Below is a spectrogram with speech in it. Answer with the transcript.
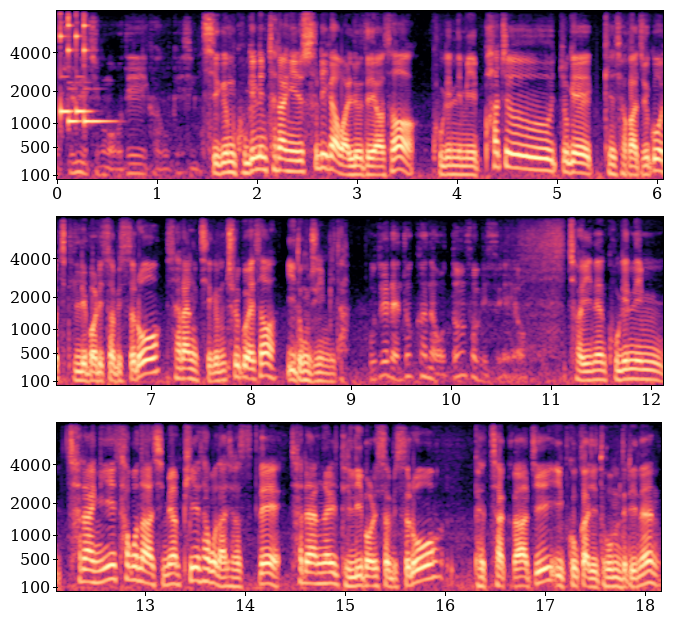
주인님 지금 어디 가고 계신 거예요? 지금 고객님 차량이 수리가 완료되어서 고객님이 파주 쪽에 계셔가지고 딜리버리 서비스로 차량 지금 출고해서 이동 중입니다. 모두의 렌터카는 어떤 서비스예요? 저희는 고객님 차량이 사고 나시면 피해 사고 나셨을 때 차량을 딜리버리 서비스로 배차까지 입고까지 도움드리는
